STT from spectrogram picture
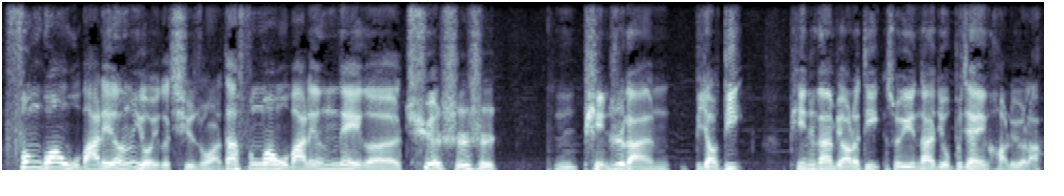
风光五八零有一个七座，但风光五八零那个确实是嗯品质感比较低，品质感比较的低，所以那就不建议考虑了。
